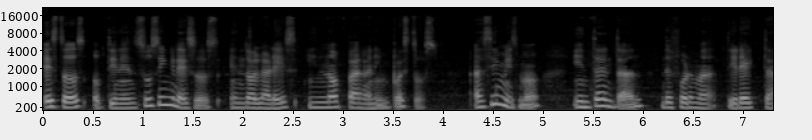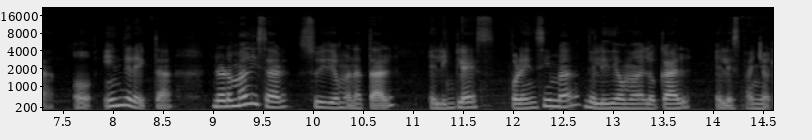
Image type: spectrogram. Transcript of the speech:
estos obtienen sus ingresos en dólares y no pagan impuestos. Asimismo, intentan, de forma directa o indirecta, normalizar su idioma natal, el inglés, por encima del idioma local, el español.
